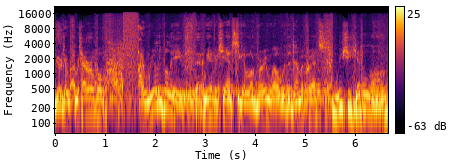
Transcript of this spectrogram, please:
You're terrible. I really believe that we have a chance to get along very well with the Democrats. We should get along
